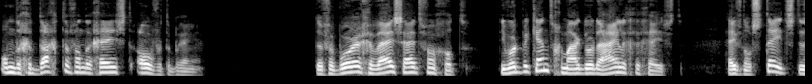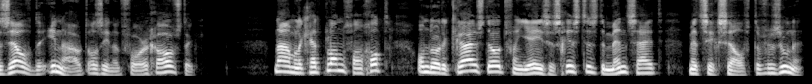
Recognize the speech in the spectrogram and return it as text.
om de gedachten van de geest over te brengen. De verborgen wijsheid van God, die wordt bekendgemaakt door de Heilige Geest, heeft nog steeds dezelfde inhoud als in het vorige hoofdstuk. Namelijk het plan van God om door de kruisdood van Jezus Christus de mensheid met zichzelf te verzoenen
